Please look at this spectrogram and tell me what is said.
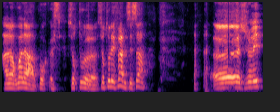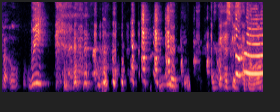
Alors voilà, pour surtout, euh, surtout les femmes, c'est ça? Je vais pas. Oui Est-ce que, Attends,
